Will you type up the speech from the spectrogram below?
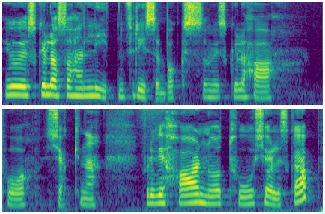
Jo, vi skulle også ha en liten fryseboks som vi skulle ha på kjøkkenet. Fordi vi har nå to kjøleskap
